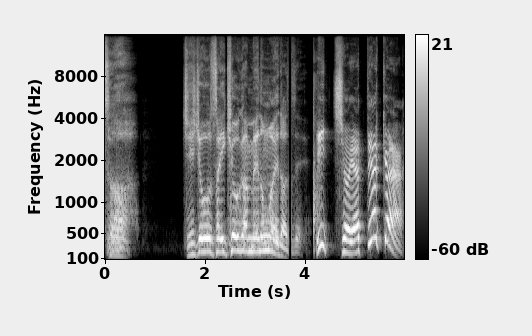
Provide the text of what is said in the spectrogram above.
さあ地上最強が目の前だぜ。一丁やってやっか。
